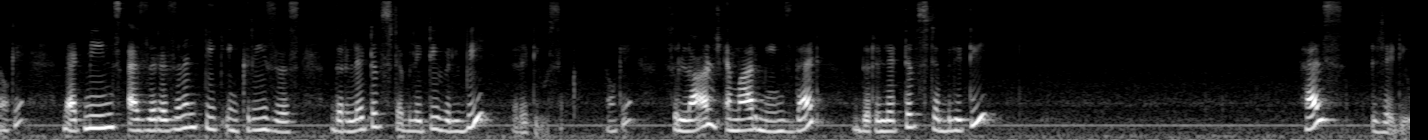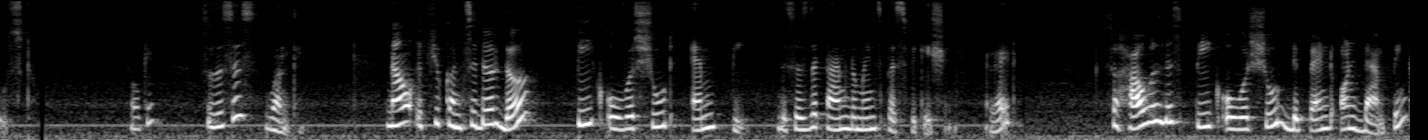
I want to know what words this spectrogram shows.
okay? That means as the resonant peak increases the relative stability will be reducing okay? So large mr means that the relative stability has reduced okay? So this is one thing. Now if you consider the peak overshoot mp this is the time domain specification right? So how will this peak overshoot depend on damping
